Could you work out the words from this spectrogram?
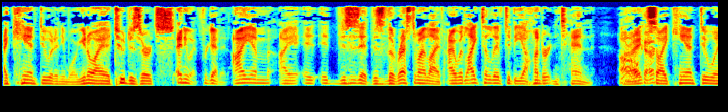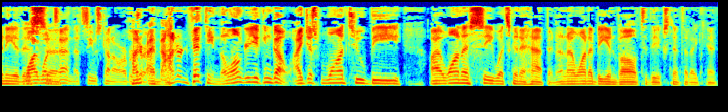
I can't do it anymore. You know, I had two desserts. Anyway, forget it. I am, I, it, it, this is it. This is the rest of my life. I would like to live to be 110. Oh, all right. okay. So I can't do any of this. Why uh, 110? that seems kind of 100, arbitrary. I'm 115. The longer you can go. I just want to be, I want to see what's going to happen and I want to be involved to the extent that I can.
